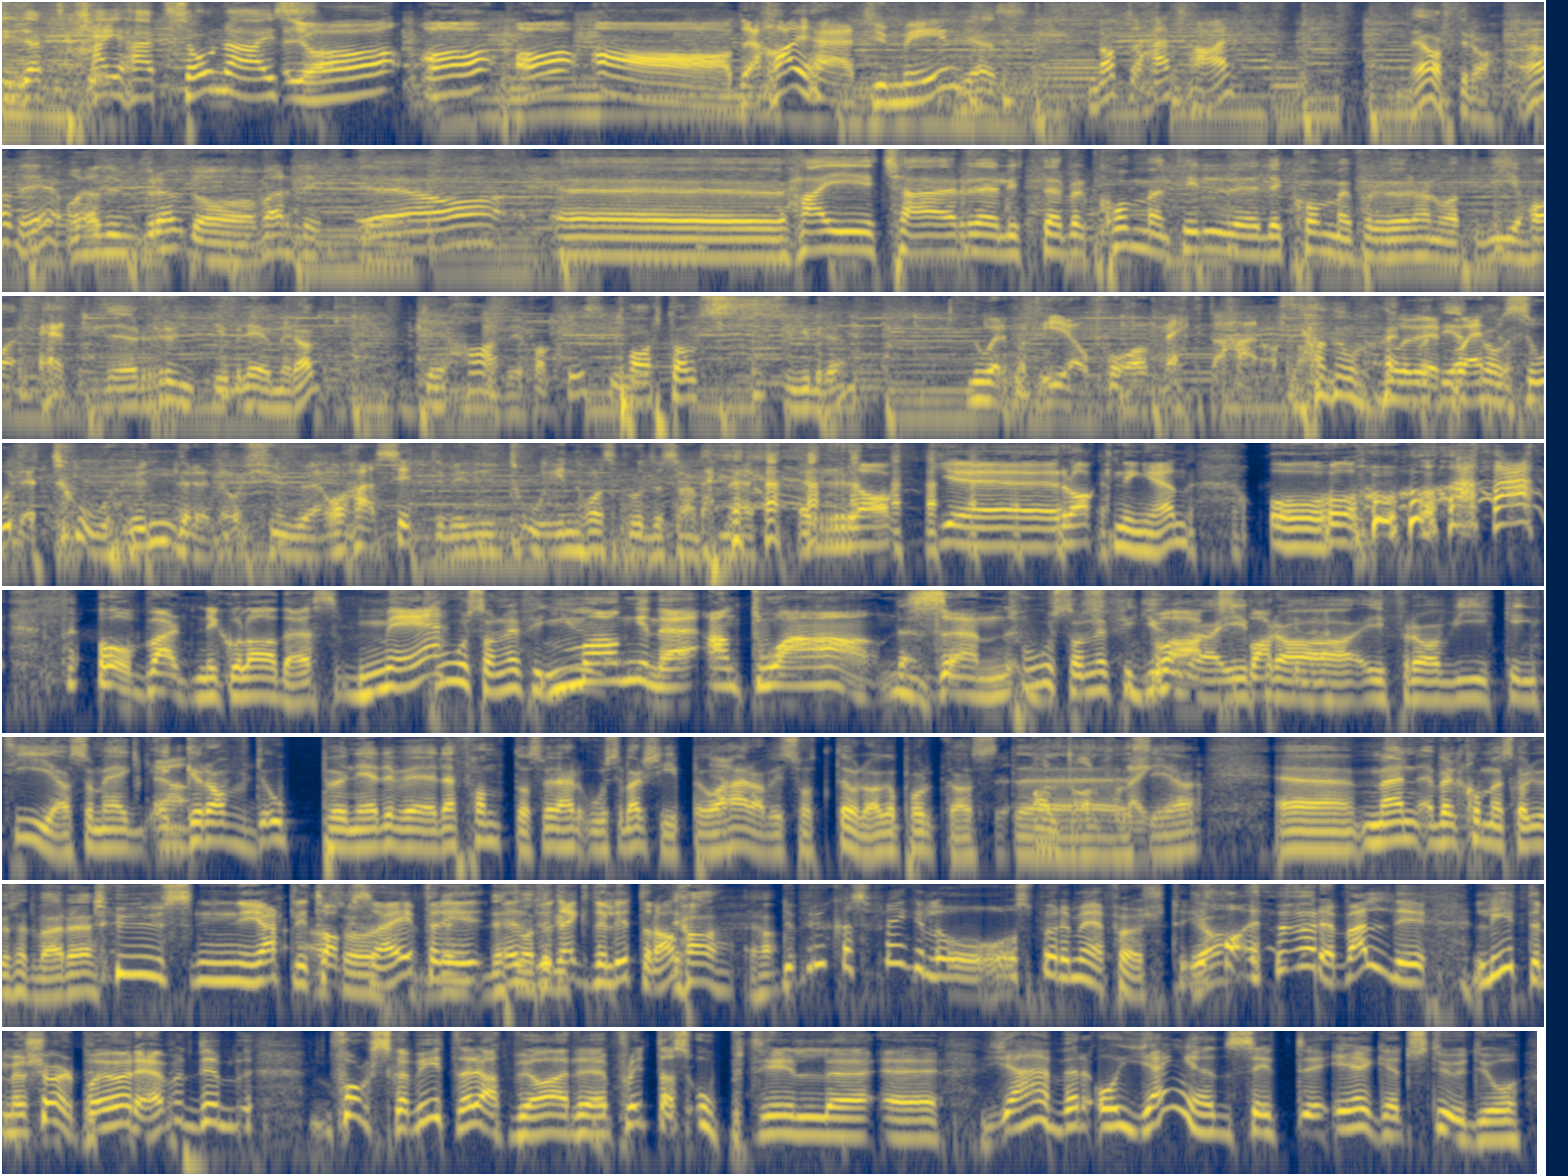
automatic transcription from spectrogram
Sending that hi-hat so nice. Ja, ah, ah, ah. The hi-hat, you mean? Yes. Not the hat high. Det er artig, da. Ja, det Å ja, du prøvde å være litt Ja Uh, Hei, kjære lytter. Velkommen til Det kommer for å høre her nå at vi har et rundt jubileum i dag. Det har vi faktisk. Partallsjubileum. Nå er det på tide å få vekk det her, altså. Ja, nå er Nå er vi på episode 220, og her sitter vi, de to innholdsprodusentene rak, eh, Rakningen og, og Bernt Nicolades med To sånne. Magne Antoinesen To sånne figurer Fra ifra, ifra vikingtida som jeg, jeg gravde opp nede ved De fant oss ved det her Osebergskipet, og her har vi sittet og laga podkast lenge. men velkommen skal du uansett være. Tusen hjertelig takk, Altså, sier. For jeg- du tenkte lytterne. Ja, ja. Du bruker som regel å, å spørre meg først. Ja. Ja, jeg hører veldig lite meg sjøl på øret. Det, folk skal vite det at vi har flytta oss opp til uh, Jæver og Gjengen sitt eget studio.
